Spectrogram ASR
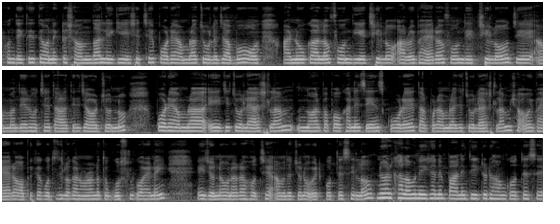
এখন দেখতে দেখতে অনেকটা সন্ধ্যা লেগে এসেছে, পরে আমরা চলে যাব। আর নৌকাওয়ালাও ফোন দিয়েছিল, আর ওই ভাইয়েরাও ফোন দিচ্ছিল যে আমাদের হচ্ছে তাড়াতাড়ি যাওয়ার জন্য। পরে আমরা এই যে চলে আসলাম, নোয়ার পাপা ওখানে চেঞ্জ করে তারপর আমরা যে চলে আসলাম ওই ভাইয়ারা অপেক্ষা করতেছিল, কারণ ওনারা তো গোসল করে নাই। এই জন্য ওনারা হচ্ছে আমাদের জন্য ওয়েট করতেছিল। নোয়ার খালামনি এখানে পানি দিয়ে একটু ঢং করতেছে,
